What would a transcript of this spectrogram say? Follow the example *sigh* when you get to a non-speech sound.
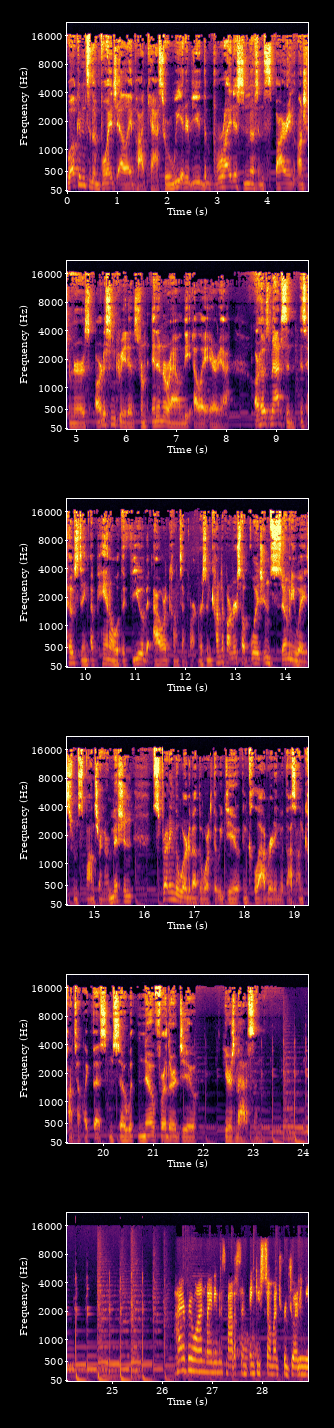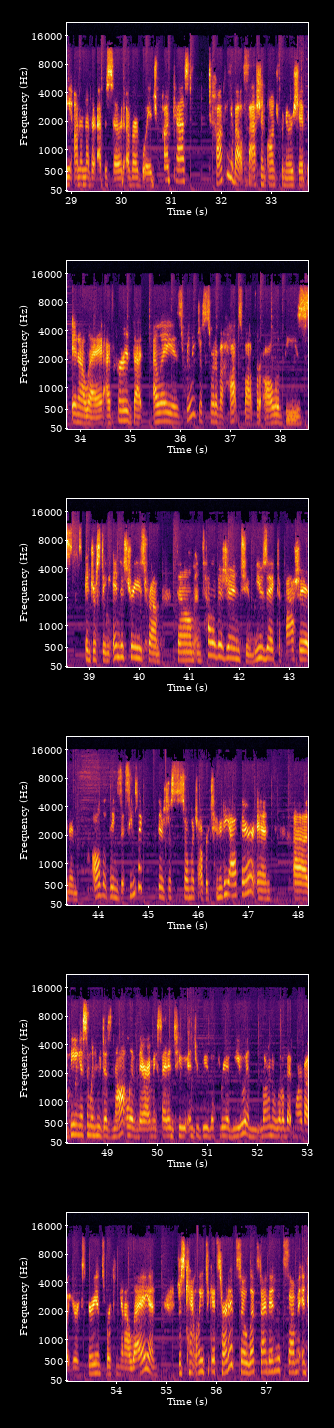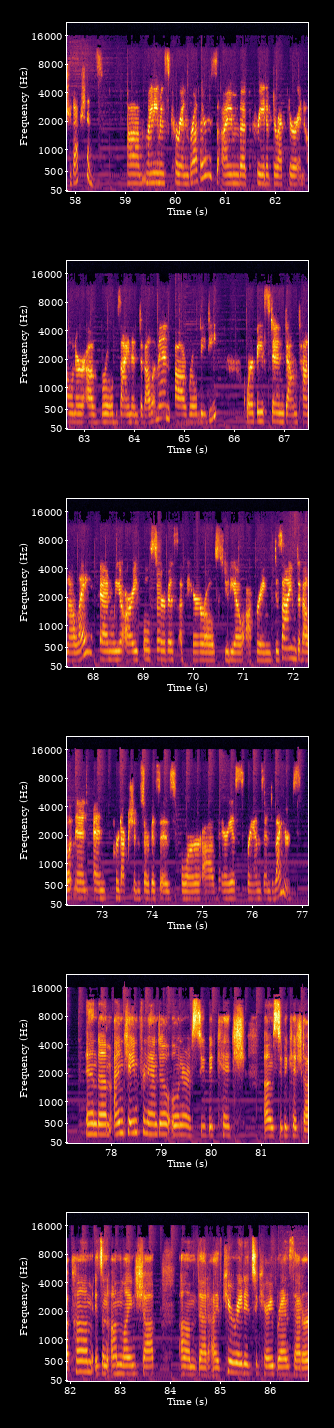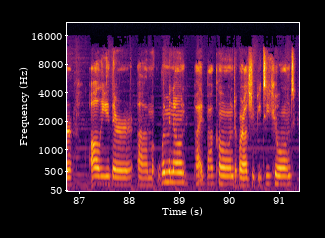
Welcome to the Voyage LA podcast, where we interview the brightest and most inspiring entrepreneurs, artists, and creatives from in and around the LA area. Our host, Madison, is hosting a panel with a few of our content partners, and content partners help Voyage in so many ways from sponsoring our mission, spreading the word about the work that we do, and collaborating with us on content like this. And so, with no further ado, here's Madison. Hi, everyone. My name is Madison. Thank you so much for joining me on another episode of our Voyage podcast talking about fashion entrepreneurship in LA. I've heard that LA is really just sort of a hotspot for all of these interesting industries from film and television to music to fashion and all the things. It seems like there's just so much opportunity out there. And uh, being as someone who does not live there, I'm excited to interview the three of you and learn a little bit more about your experience working in LA and just can't wait to get started. So let's dive in with some introductions. Um, my name is Corinne Brothers. I'm the creative director and owner of Rule Design and Development, uh, Rule DD. We're based in downtown LA, and we are a full service apparel studio offering design, development, and production services for uh, various brands and designers. And um, I'm Jane Fernando, owner of Stupid Kitsch, um, stupidkitsch.com. It's an online shop um, that I've curated to carry brands that are all either um, women owned, BIPOC owned, or LGBTQ owned,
